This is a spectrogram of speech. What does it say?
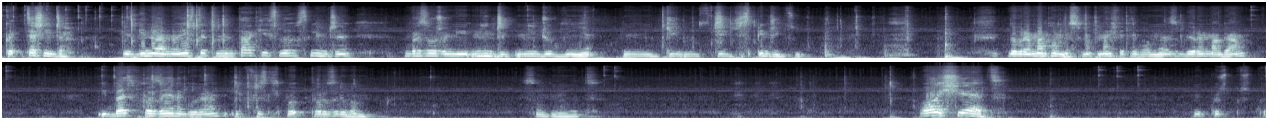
Okej, też ninja. Nie zginąłem, no niestety ten taki los ninja. Bardzo dużo ni- ninja, ninja ginie. Z pinjitsu. Dobra, mam pomysł, ma- mam świetny pomysł. Biorę maga. I bez wchodzenia na górę ich wszystkich po, porozrywam. Są nawet. O shit! Szybko, szybko, szybko.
